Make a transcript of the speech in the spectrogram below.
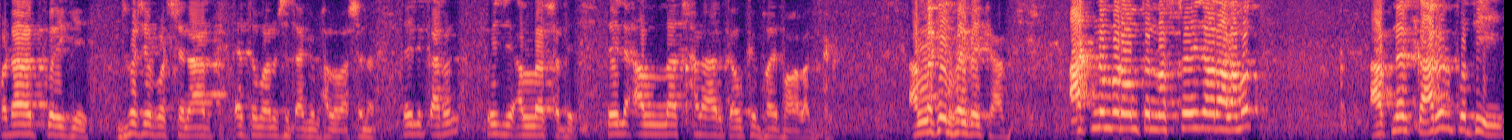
হঠাৎ করে গিয়ে ধসে পড়ছেন আর এত মানুষে তাকে ভালোবাসে না। তাইলে কারণ? ওই যে আল্লাহর সাথে। তাইলে আল্লাহ ছাড়া আর কাউকে ভয় পাওয়া লাগবে না। আল্লাহকে ভয় পাইতে হবে। আট নম্বর অন্তর নষ্ট হয়ে যাওয়ার আলামত, আপনার কারোর প্রতি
